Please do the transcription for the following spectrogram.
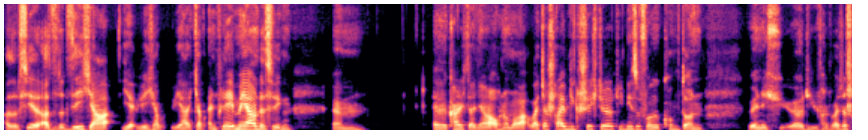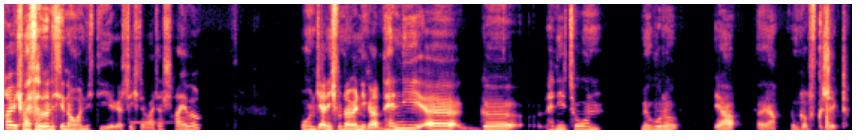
also dass ihr, also dann sehe ich ja, ihr, ich habe, ja, ich habe ein Play mehr und deswegen ähm, äh, kann ich dann ja auch nochmal weiterschreiben, die Geschichte. Die nächste Folge kommt dann, wenn ich äh, die halt weiterschreibe. Ich weiß ja noch nicht genau, wann ich die Geschichte weiterschreibe. Und ja, nicht wundern, wenn ihr gerade ein Handy, äh, Handyton. Mir wurde, ja, äh, ja, irgendwas geschickt.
